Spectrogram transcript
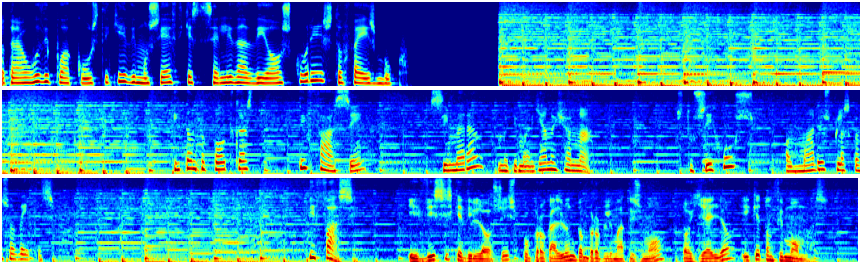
Το τραγούδι που ακούστηκε δημοσιεύτηκε στη σελίδα Διόσκουρη στο Facebook. Ήταν το podcast «Τι φάση» σήμερα με τη Μαριάννα Χιονά. Στους ήχους ο Μάριος Πλασκασοβίτης. «Τι φάση» Ειδήσεις και δηλώσεις που προκαλούν τον προβληματισμό, το γέλιο ή και τον θυμό μας.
